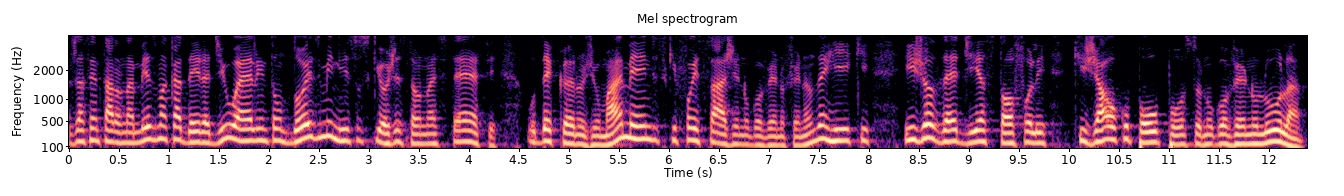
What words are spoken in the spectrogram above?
já sentaram na mesma cadeira de Wellington dois ministros que hoje estão no STF: o decano Gilmar Mendes, que foi Sage no governo Fernando Henrique, e José Dias Toffoli, que já ocupou o posto no governo Lula.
